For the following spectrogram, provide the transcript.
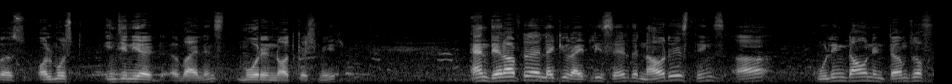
uh, almost engineered violence, more in North Kashmir. And thereafter, like you rightly said, that nowadays things are cooling down in terms of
